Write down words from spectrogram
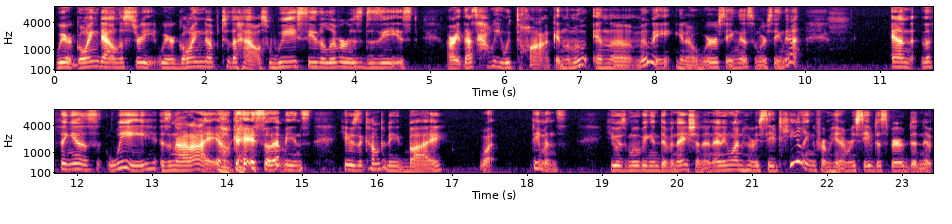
We are going down the street. We are going up to the house. We see the liver is diseased. All right, that's how he would talk in the mo- in the movie. You know, we're seeing this and we're seeing that. And the thing is, we is not I, okay? So that means he was accompanied by what? Demons. He was moving in divination, and anyone who received healing from him received a spirit of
